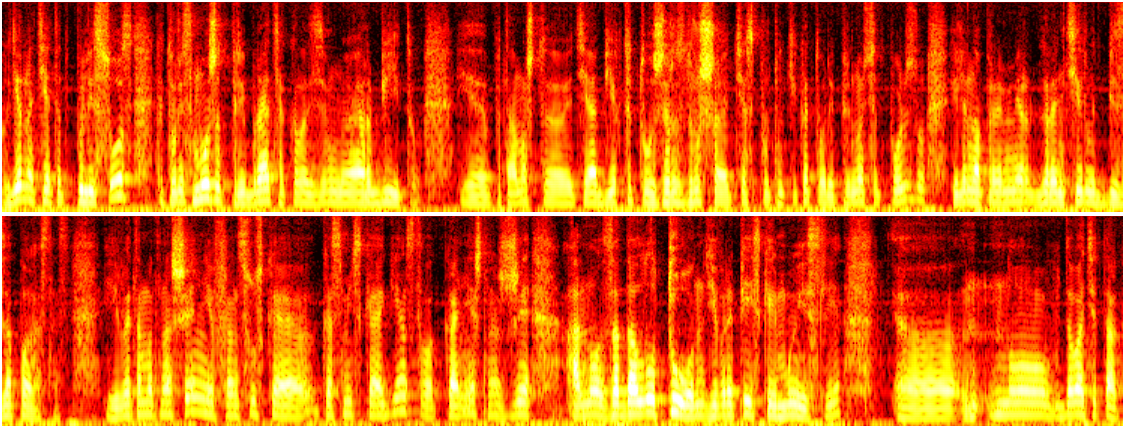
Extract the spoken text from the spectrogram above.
Где найти этот пылесос, который сможет прибрать околоземную орбиту? И, потому что эти объекты тоже разрушают те спутники, которые приносят пользу или, например, гарантируют безопасность. И в этом отношении французское космическое агентство, конечно же, оно задало тон европейской мысли, э, но давайте так,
